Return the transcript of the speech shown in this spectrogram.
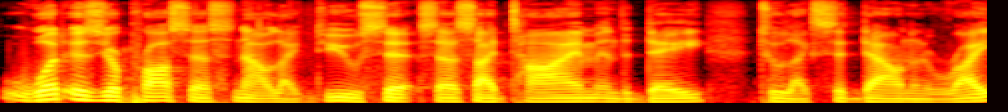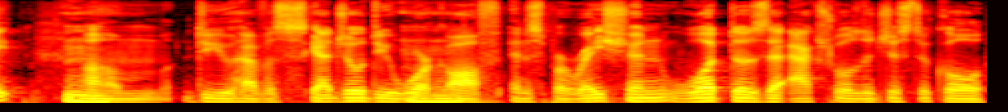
what is your process now? Like, do you sit set aside time in the day to like sit down and write? Um, do you have a schedule? Do you work off inspiration? What does the actual logistical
